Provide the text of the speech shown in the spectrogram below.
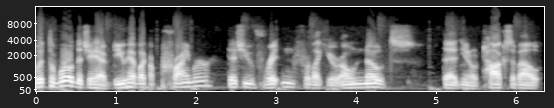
with the world that you have. Do you have like a primer that you've written for like your own notes? That you know talks about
